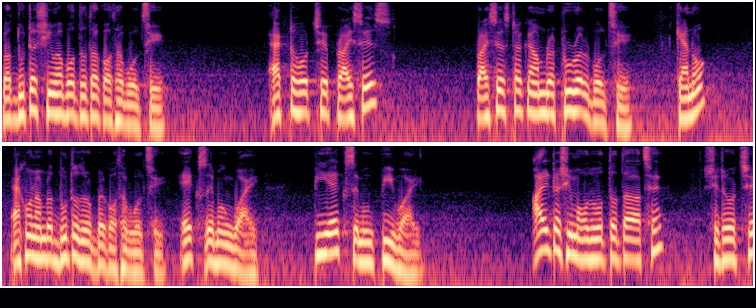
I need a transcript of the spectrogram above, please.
বা দুটো সীমাবদ্ধতার কথা বলছি। একটা হচ্ছে প্রাইসেস প্রাইসেসটাকে আমরা প্লুরাল বলছি। কেন? এখন আমরা দুটো দ্রব্যের কথা বলছি এক্স এবং ওয়াই পি এক্স এবং পি ওয়াই আরেকটা সীমাবদ্ধতা আছে, সেটা হচ্ছে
